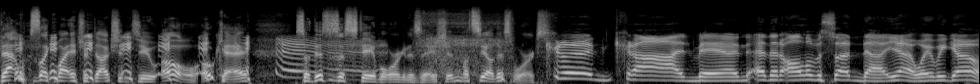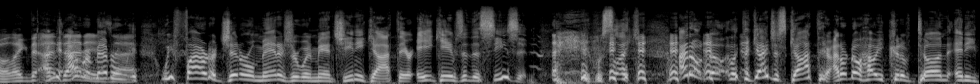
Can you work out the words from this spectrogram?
that was like my introduction to, oh, okay, so this is a stable organization. Let's see how this works. Good God, man! And then all of a sudden, uh, yeah, away we go. Like th- I, mean, I remember is, uh, we, we, fired our general manager when Mangini got there, eight games into the season. It was like I don't know, like the guy just got there. I don't know how he could have done any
